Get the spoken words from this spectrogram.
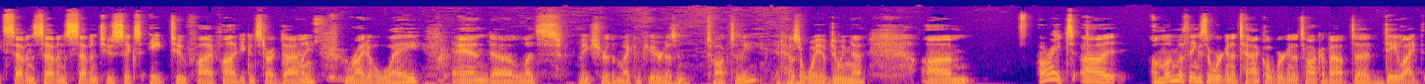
877-726-8255. You can start dialing right away. And uh, let's make sure that my computer doesn't talk to me. It has a way of doing that. Um, all right. Uh, among the things that we're going to tackle, we're going to talk about uh, daylight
